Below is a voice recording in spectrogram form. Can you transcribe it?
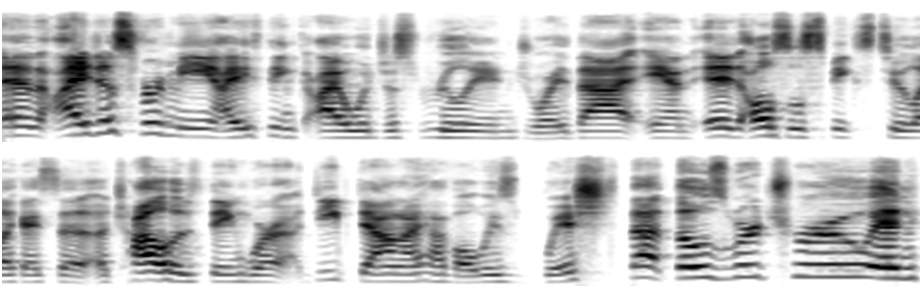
and I just for me, I think I would just really enjoy that, and it also speaks to, like I said, a childhood thing where deep down I have always wished that those were true, and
